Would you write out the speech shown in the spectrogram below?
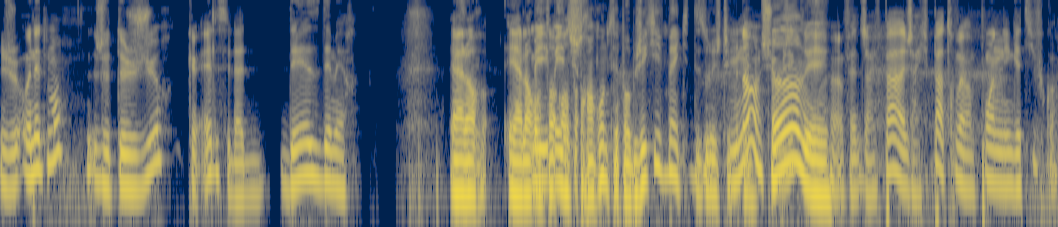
Je- honnêtement, je te jure que elle, c'est la déesse des mers. Et alors, et alors mais en, mais en- tu te rends compte, c'est pas objectif, mec. Désolé, je te Mais non, je suis Non, objectif. mais- En fait, j'arrive pas, j'arrive pas à trouver un point négatif, quoi.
